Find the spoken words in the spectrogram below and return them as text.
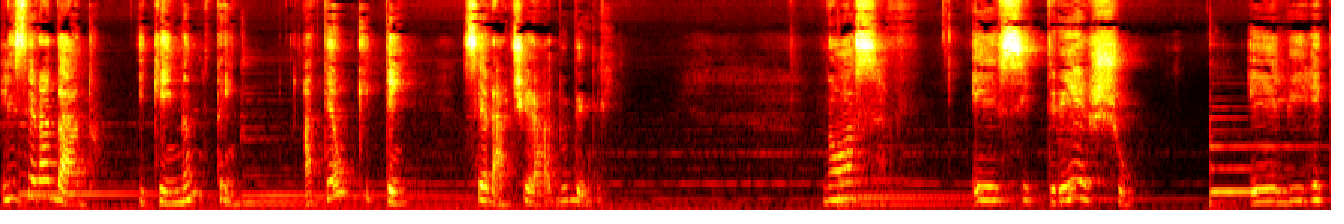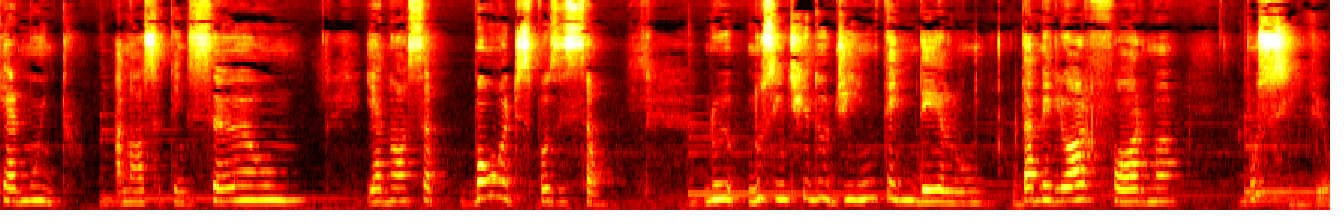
lhe será dado, e quem não tem, até o que tem, será tirado dele. Nossa, esse trecho ele requer muito a nossa atenção e a nossa boa disposição, no, no sentido de entendê-lo da melhor forma possível.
